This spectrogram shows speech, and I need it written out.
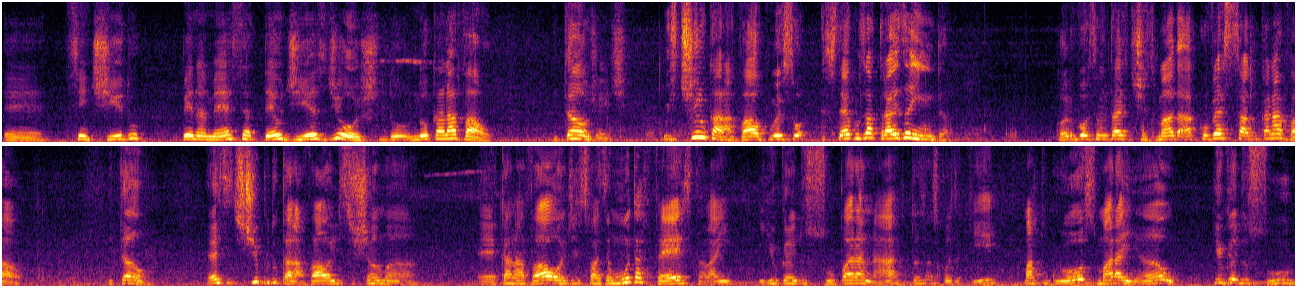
é, sentido permanece até os dias de hoje, do, no carnaval. Então, gente, o estilo carnaval começou séculos atrás ainda. Quando você não está acostumado a conversar do carnaval. Então, esse tipo do carnaval, ele se chama é, carnaval, onde eles fazem muita festa lá em, em, Rio Grande do Sul, Paraná, todas essas coisas aqui, Mato Grosso, Maranhão, Rio Grande do Sul.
